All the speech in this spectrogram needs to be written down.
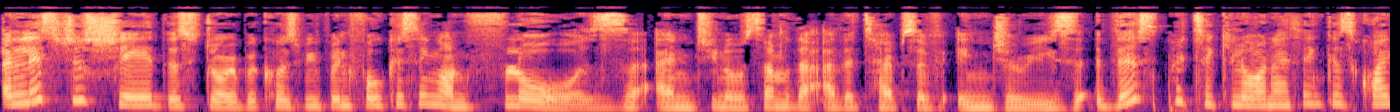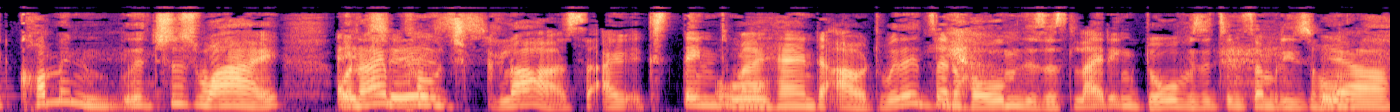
And let's just share the story because we've been focusing on flaws and, you know, some of the other types of injuries. This particular one I think is quite common, which is why when It I approach glass, I extend my Oh. hand out. Whether it's at home, there's a sliding door visiting somebody's home, Yeah.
